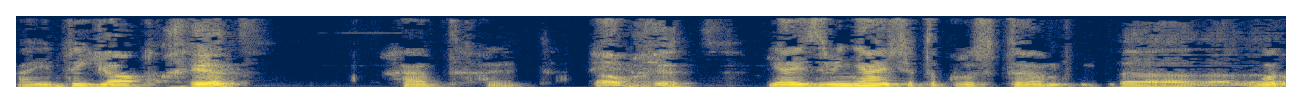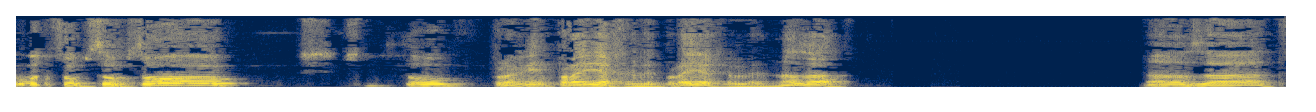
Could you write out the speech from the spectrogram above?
А это Юд. Капхет. Хатхет. Тавхет. Я извиняюсь, это просто... Да, да, да. Вот, вот стоп, стоп, стоп. Стоп. Проехали, проехали. Назад. Назад.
